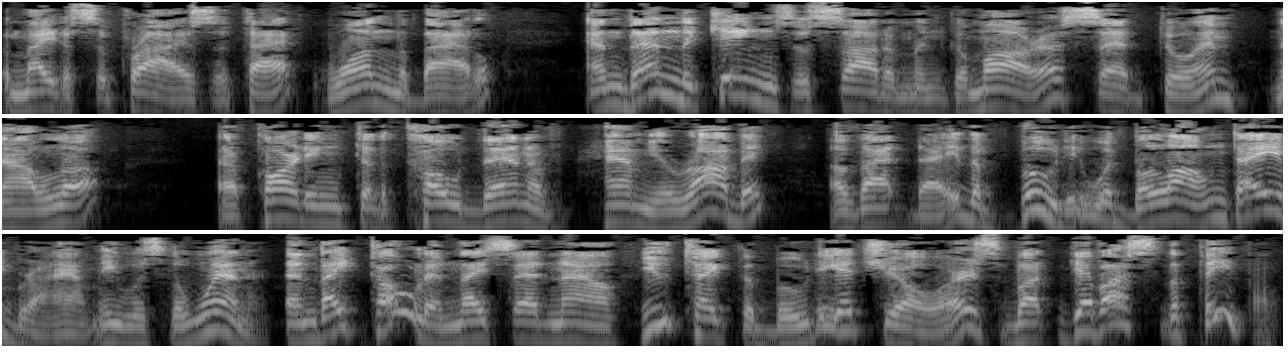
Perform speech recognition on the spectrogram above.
made a surprise attack, won the battle, and then the kings of Sodom and Gomorrah said to him, Now look, according to the code then of Hammurabi, of that day, the booty would belong to Abraham. He was the winner. And they told him, they said, now, you take the booty, it's yours, but give us the people.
